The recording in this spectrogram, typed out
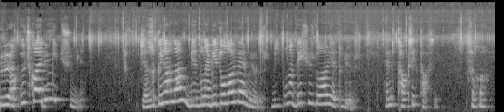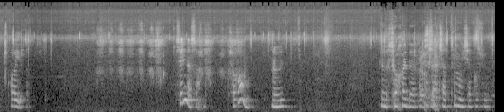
Evet. Bak 3 kalbim gitti şimdi. Yazık günah lan. Biz buna 1 dolar vermiyoruz. Biz buna 500 dolar yatırıyoruz. Hem de taksit taksit. Şaka. Hayır. Sen ne sandın? Şaka mı? Evet. Evet şakaydı arkadaşlar. Arkadaşlar çaktırmayın şaka söyledim.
